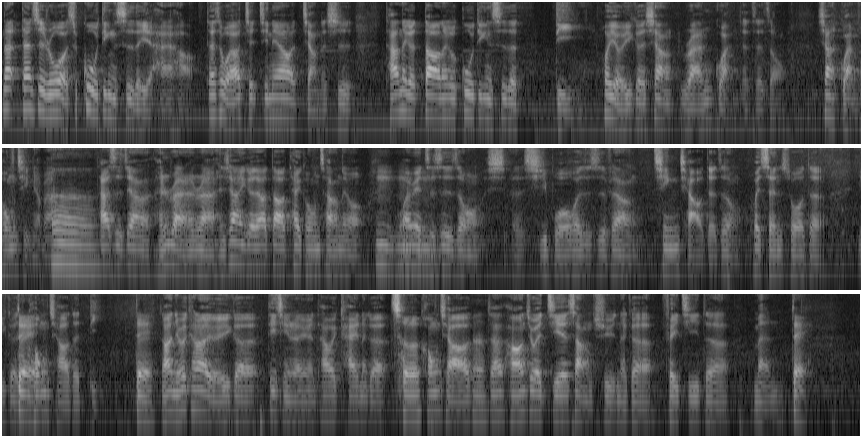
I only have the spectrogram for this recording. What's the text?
那但是如果是固定式的也还好，但是我要今今天要讲的是，它那个到那个固定式的底会有一个像软管的这种，像管风琴有没有？嗯。它是这样很软很软，很像一个要到太空舱那种，嗯嗯外面只是这种呃锡箔或者是非常轻巧的这种会伸缩的一个空桥的底，对。然后你会看到有一个地勤人员，他会开那个车，空桥嗯，他好像就会接上去那个飞机的门。对。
